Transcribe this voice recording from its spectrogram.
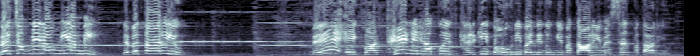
मैं चुप नहीं रहूँगी अम्मी। मैं बता रही हूँ। मैं एक बार फिर नेहा को इस घर की बहू नहीं बनने दूँगी बता रही हूँ मैं सच बता रही हूँ।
